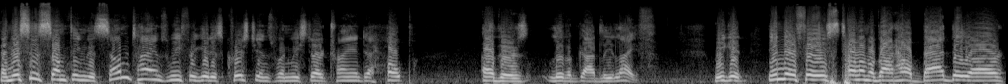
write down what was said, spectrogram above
and this is something that sometimes we forget as Christians when we start trying to help others live a godly life. We get in their face, tell them about how bad they are,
